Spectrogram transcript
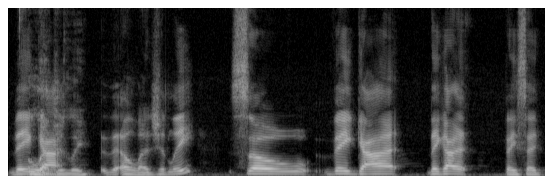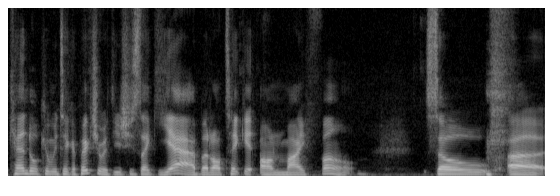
they got Allegedly. allegedly. So they got they got they said, Kendall, can we take a picture with you? She's like, Yeah, but I'll take it on my phone. So uh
